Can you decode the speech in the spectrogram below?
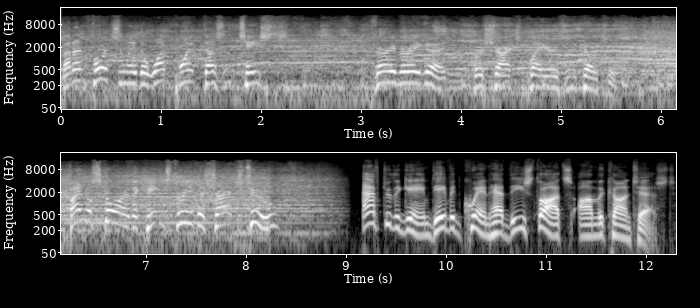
But unfortunately, the one point doesn't taste very, very good for Sharks players and coaches. Final score the Kings 3, the Sharks 2. After the game, David Quinn had these thoughts on the contest.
